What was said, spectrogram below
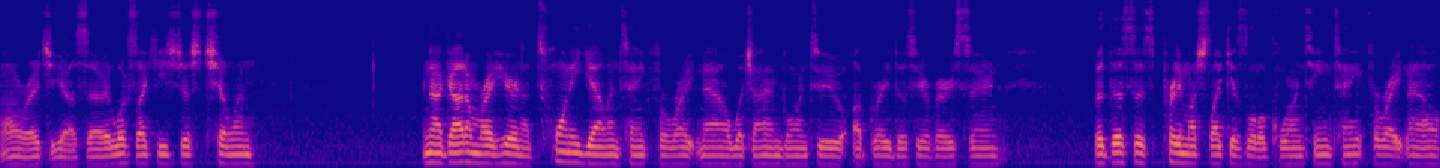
Alright, you guys, so it looks like he's just chilling. And I got him right here in a 20 gallon tank for right now, which I am going to upgrade this here very soon. But this is pretty much like his little quarantine tank for right now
